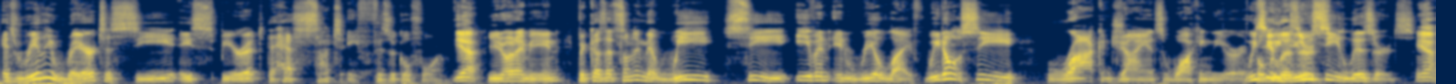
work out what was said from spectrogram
It's really rare to see a spirit that has such a physical form. Yeah. You know what I mean? Because that's something that we see even in real life. We don't see rock giants walking the earth. We but see we do see lizards. Yeah.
